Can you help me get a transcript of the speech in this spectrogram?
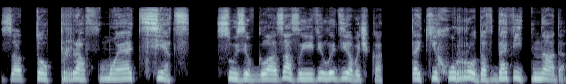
Зато прав мой отец, сузив глаза, заявила девочка. Таких уродов давить надо.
